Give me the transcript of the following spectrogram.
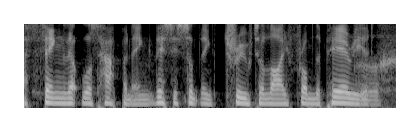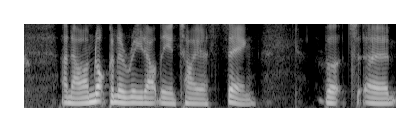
a thing that was happening. This is something true to life from the period. And now I'm not going to read out the entire thing, but um,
